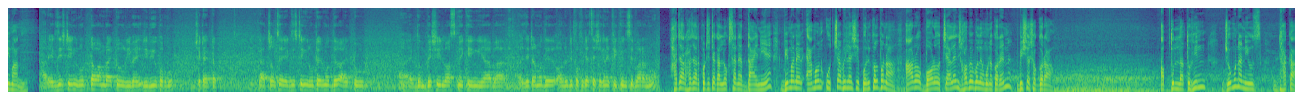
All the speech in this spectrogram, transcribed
বিমান। আর এক্সিস্টিং রুটটাও আমরা একটু রিভিউ করব। সেটা একটা কাজ চলছে এক্সিস্টিং রুটের মধ্যেও আর একটু একদম বেশি লস মেকিং ইয়া বা যেটার মধ্যে অলরেডি প্রফিট আছে সেখানে ফ্রিকোয়েন্সি বাড়ানো। হাজার হাজার কোটি টাকা লোকসানের দায় নিয়ে বিমানের এমন উচ্চাভিলাষী পরিকল্পনা আরও বড় চ্যালেঞ্জ হবে বলে মনে করেন বিশেষজ্ঞরা। আবদুল্লাহ তুহিন, যমুনা নিউজ, ঢাকা।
